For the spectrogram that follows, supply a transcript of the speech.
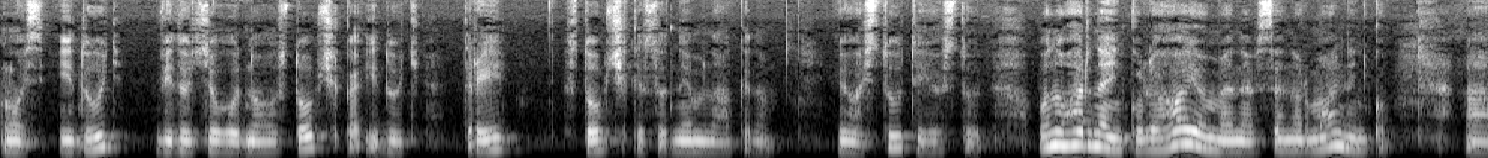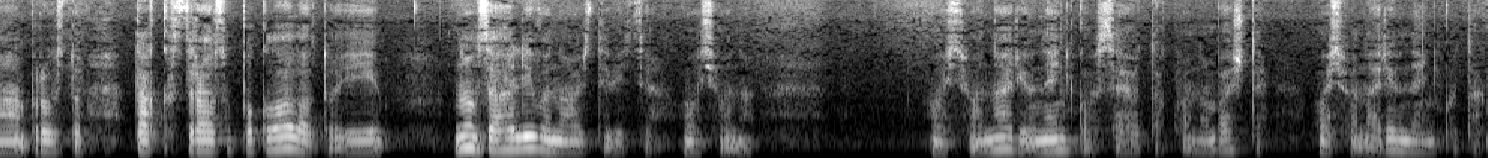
Ось ідуть від оцього одного стовпчика, ідуть три стовпчики з одним накидом. І ось тут, і ось тут. Воно гарненько лягає в мене, все нормальненько. А, Просто так зразу поклала, то її. Ну, взагалі вона, ось дивіться, ось вона. Ось вона рівненько, все отак воно, бачите? Ось вона рівненько так.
